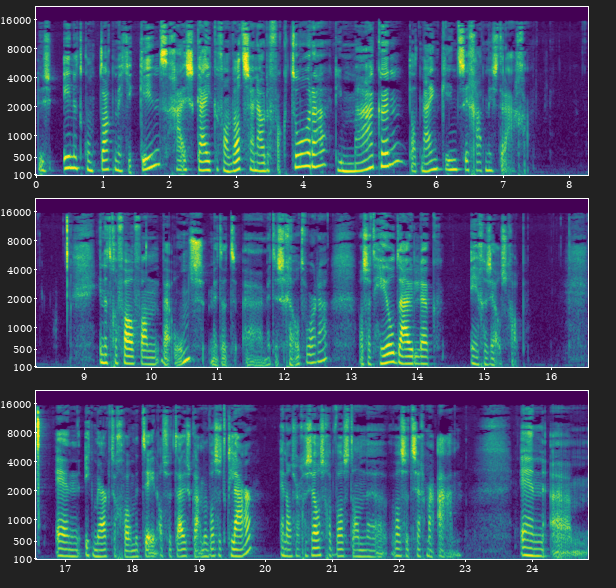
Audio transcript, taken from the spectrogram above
Dus in het contact met je kind ga eens kijken van wat zijn nou de factoren die maken dat mijn kind zich gaat misdragen. In het geval van bij ons, met, het, uh, met de scheldwoorden, was het heel duidelijk in gezelschap. En ik merkte gewoon meteen als we thuis kwamen, was het klaar. En als er gezelschap was, dan uh, was het zeg maar aan. En um,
